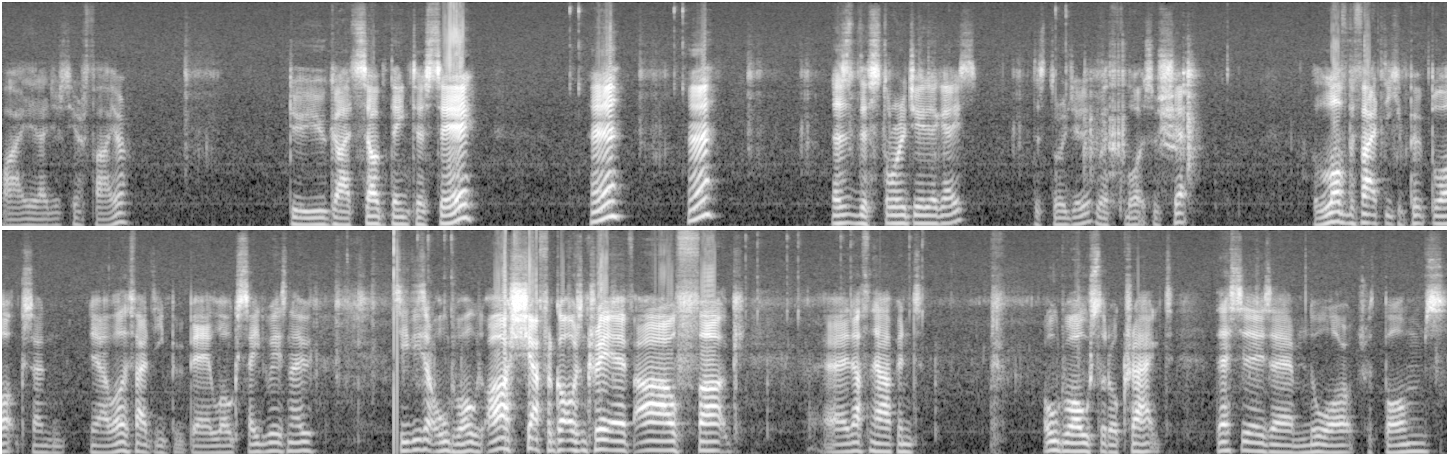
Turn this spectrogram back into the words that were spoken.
Why did I just hear fire? Do you got something to say? Huh? Huh? This is the storage area, guys. The storage area with lots of shit. I love the fact that you can put blocks and yeah, I that you can put uh, logs sideways now. See, these are old walls. Oh shit, I forgot I wasn't creative. Oh fuck. Uh, nothing happened. Old walls that are all cracked. This is um, no orcs with bombs.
